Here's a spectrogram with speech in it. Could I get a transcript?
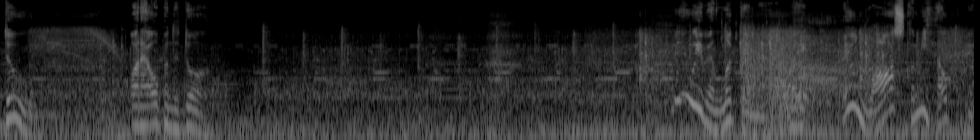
That do? Oh, that opened the door. What are you even looking at? Like, are you lost? Let me help you.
